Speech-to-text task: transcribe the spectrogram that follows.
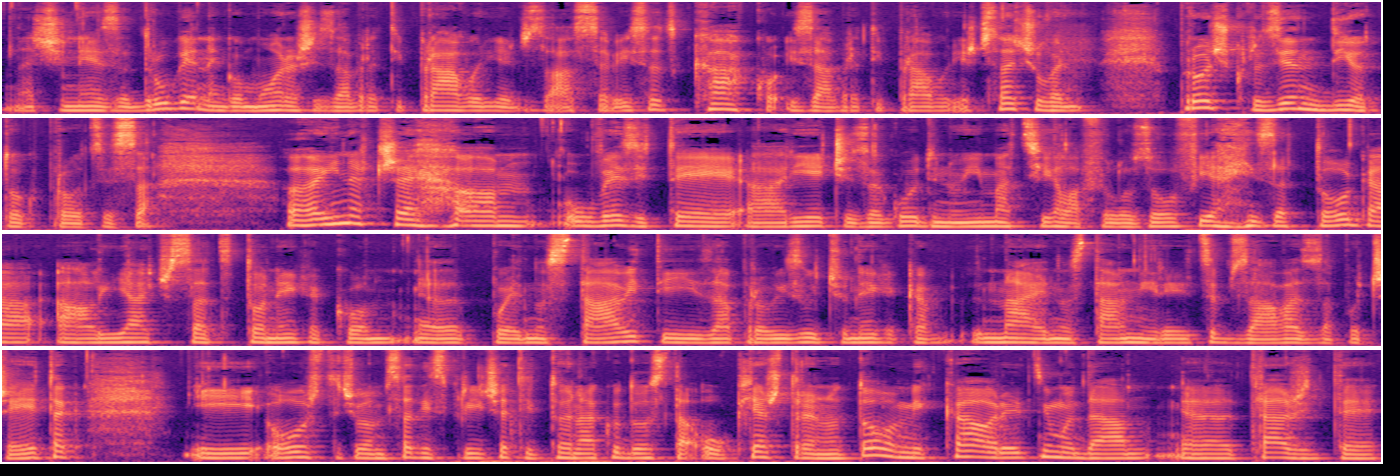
znači ne za druge, nego moraš izabrati pravu riječ za sebe. I sad kako izabrati pravu riječ? Sad ću vam proći kroz jedan dio tog procesa. Inače, u vezi te riječi za godinu ima cijela filozofija iza toga, ali ja ću sad to nekako e, pojednostaviti i zapravo izvući nekakav najjednostavniji recept za vas za početak. I ovo što ću vam sad ispričati, to je onako dosta okljaštreno. To vam je kao recimo da e, tražite,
